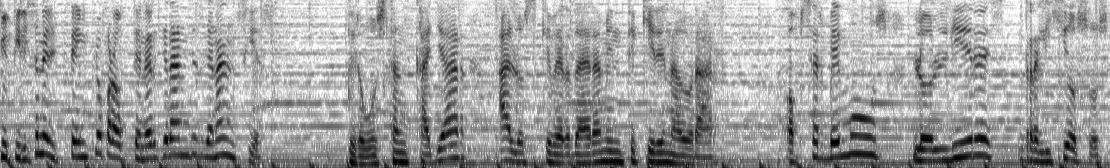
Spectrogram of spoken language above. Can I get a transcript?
que utilizan el templo para obtener grandes ganancias, pero buscan callar a los que verdaderamente quieren adorar. Observemos los líderes religiosos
